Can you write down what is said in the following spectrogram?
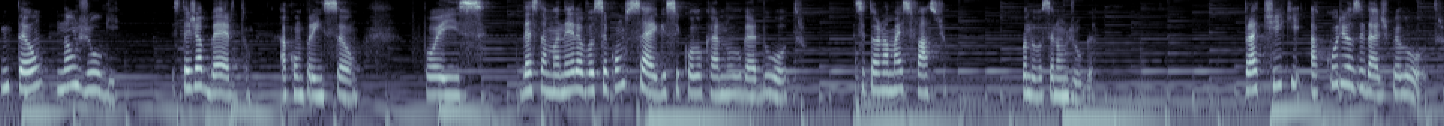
Então, não julgue. Esteja aberto à compreensão, pois desta maneira você consegue se colocar no lugar do outro. Se torna mais fácil quando você não julga. Pratique a curiosidade pelo outro.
